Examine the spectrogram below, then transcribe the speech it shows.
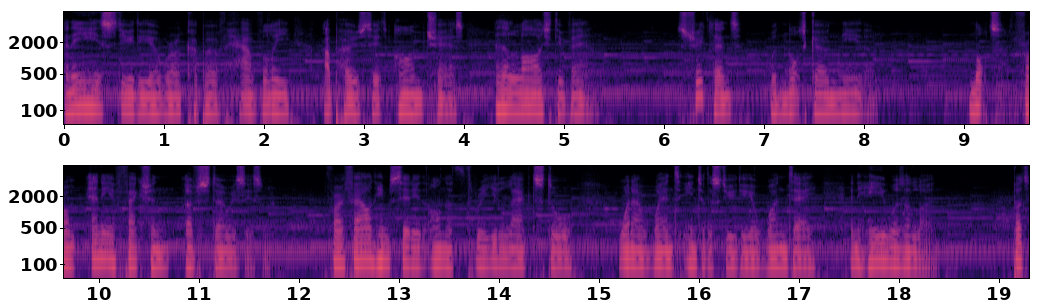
and in his studio were a couple of heavily upholstered armchairs and a large divan. Strickland would not go near them, not from any affection of stoicism, for I found him seated on a three legged stool when I went into the studio one day and he was alone, but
